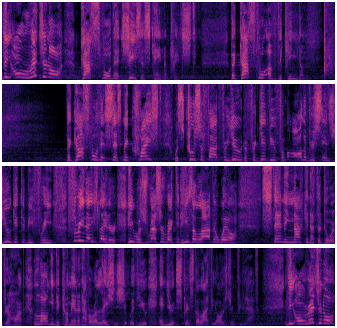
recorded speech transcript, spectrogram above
the original gospel that Jesus came and preached the gospel of the kingdom. The gospel that says, man, Christ was crucified for you to forgive you from all of your sins. You get to be free. Three days later, he was resurrected. He's alive and well, standing knocking at the door of your heart, longing to come in and have a relationship with you, and you experience the life he always dreamed for you to have. The original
